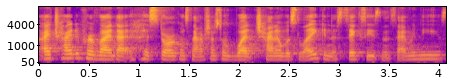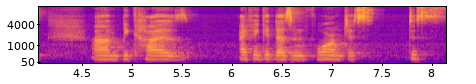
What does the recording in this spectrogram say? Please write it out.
I try to provide that historical snapshot of what China was like in the 60s and 70s um, because I think it does inform just this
